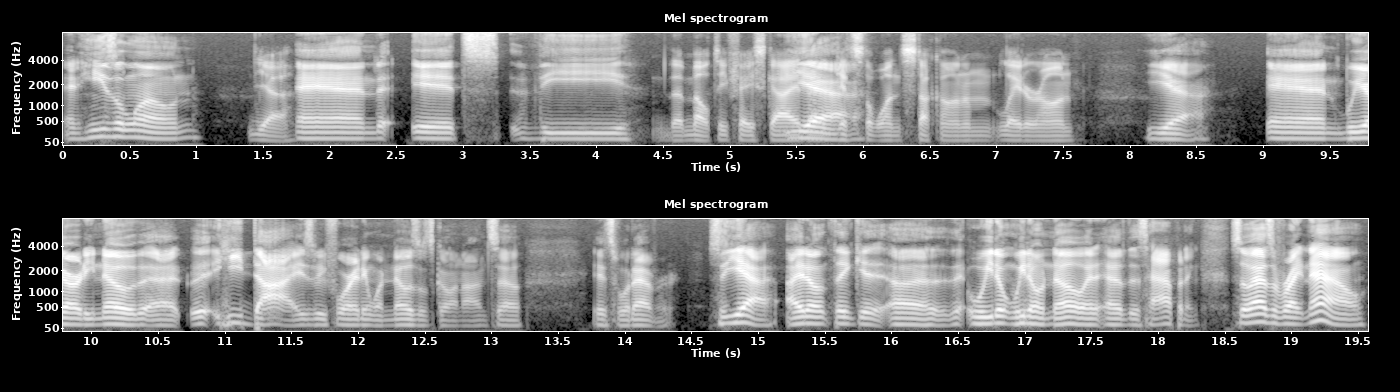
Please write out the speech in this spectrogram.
and he's alone, yeah, and it's the the melty face guy Yeah. that gets the one stuck on him later on. yeah, and we already know that uh, he dies before anyone knows what's going on. So it's whatever. So yeah, I don't think it. Uh, we don't we don't know it, of this happening. So as of right now,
